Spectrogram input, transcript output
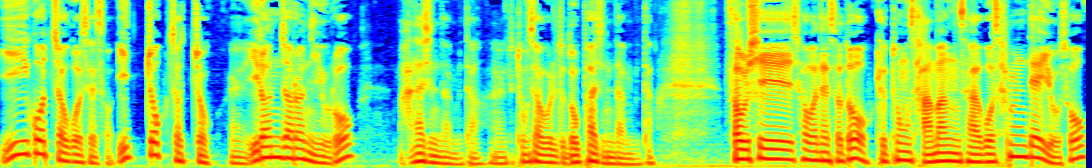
이곳저곳에서 이쪽 저쪽 예, 이런저런 이유로 많아진답니다. 예, 교통사고율도 높아진답니다. 서울시 차원에서도 교통 사망사고 3대 요소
